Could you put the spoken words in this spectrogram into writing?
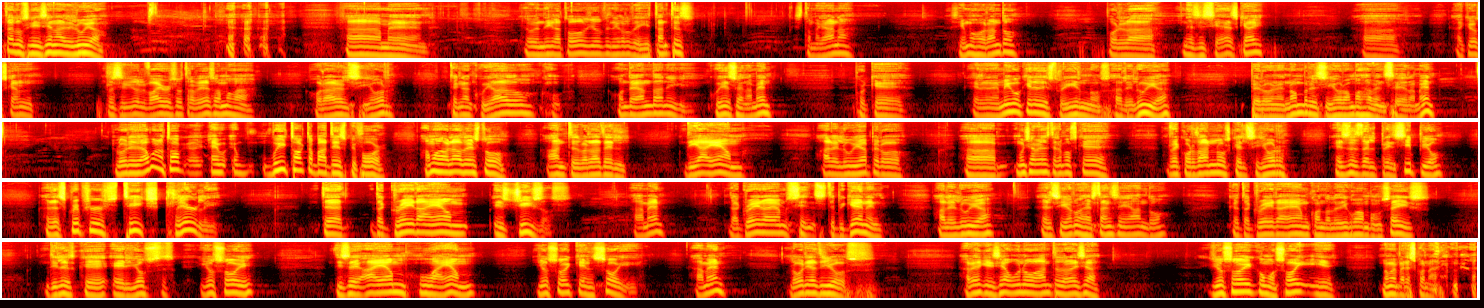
¿Dónde los que dicen aleluya? Amén. Dios bendiga a todos. Dios bendiga a los visitantes esta mañana. Seguimos orando por las necesidades que hay. Ah, aquellos que han recibido el virus otra vez, vamos a orar al Señor. Tengan cuidado con dónde andan y cuídense, amén. Porque el enemigo quiere destruirnos, aleluya. Pero en el nombre del Señor vamos a vencer, amén. Gloria, I want to talk, and and we talked about this before. Hemos hablado de esto antes, ¿verdad? Del the I am, aleluya, pero ah, muchas veces tenemos que recordarnos que el Señor es desde el principio. The scriptures teach clearly that the great I am is Jesus. Amen. The great I am since the beginning. Aleluya. El Señor nos está enseñando que the great I am cuando le dijo a Moisés, diles que el yo, yo soy, dice I am who I am, yo soy quien soy. Amén. Gloria a Dios. A veces que decía uno antes, ¿verdad? Decía, yo soy como soy y no me parezco a nadie.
